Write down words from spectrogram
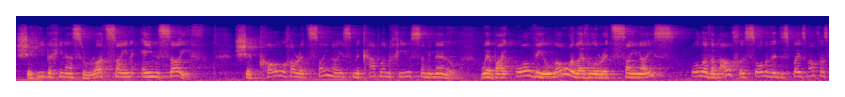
Shehi bechinas rotzain ein soif shekol haritzainois mekablam chiyusa mimenu, whereby all the lower level ritzainois, all of the malchus, all of the displaced malchus,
